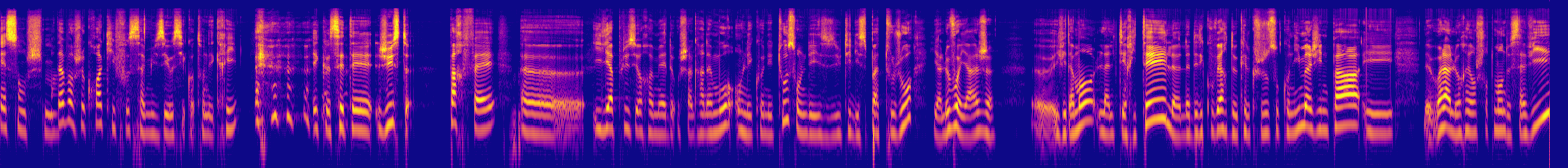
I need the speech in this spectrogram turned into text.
fait son chemin. D'abord, je crois qu'il faut s'amuser aussi quand on écrit, et que c'était juste parfait. Euh, il y a plusieurs remèdes au chagrin d'amour. On les connaît tous, on ne les utilise pas toujours. Il y a le voyage, euh, évidemment, l'altérité, la, découverte de quelque chose qu'on n'imagine pas et voilà le réenchantement de sa vie.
